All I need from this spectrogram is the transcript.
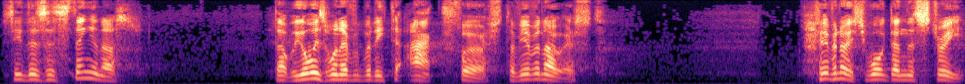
See, there's this thing in us that we always want everybody to act first. Have you ever noticed? Have you ever noticed you walk down the street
